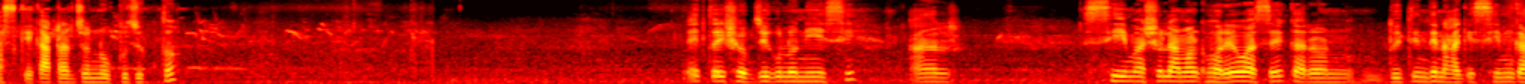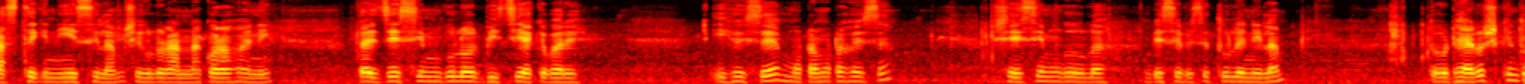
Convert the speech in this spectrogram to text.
আজকে কাটার জন্য উপযুক্ত। এই তো এই সবজিগুলো নিয়েছি। আর সিম আসলে আমার ঘরেও আছে, কারণ দুই তিন দিন আগে সিম গাছ থেকে নিয়েছিলাম, সেগুলো রান্না করা হয়নি। তাই যে সিমগুলোর বিচি একেবারে ই হয়েছে, মোটা মোটা হয়েছে, সেই সিমগুলো বেছে বেছে তুলে নিলাম। তো ঢ্যাঁড়স কিন্তু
